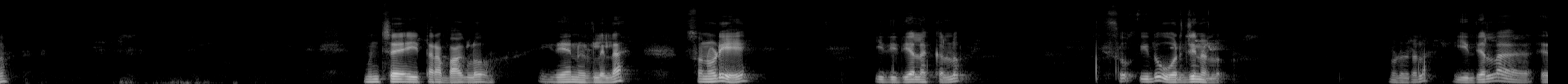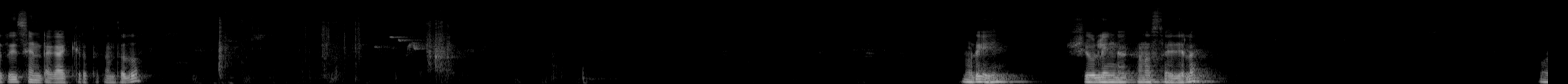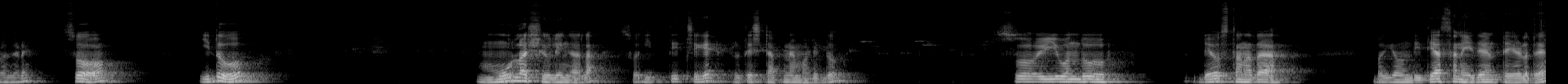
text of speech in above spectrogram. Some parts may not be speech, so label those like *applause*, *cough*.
ಮುಂಚೆ ಈ ಥರ ಬಾಗಿಲು ಇದೇನು ಇರಲಿಲ್ಲ. ಸೊ ನೋಡಿ, ಇದಿದೆಯಲ್ಲ ಕಲ್ಲು. ಸೊ ಇದು ಒರಿಜಿನಲ್ಲು ನೋಡಿದ್ರಲ್ಲ? ಇದೆಲ್ಲ ರೀಸೆಂಟಾಗಿ ಹಾಕಿರ್ತಕ್ಕಂಥದ್ದು. ನೋಡಿ, ಶಿವಲಿಂಗ ಕಾಣಿಸ್ತಾ ಇದೆಯಲ್ಲ? ಒಳಗಡೆ. ಸೊ ಇದು ಮೂಲ ಶಿವಲಿಂಗ ಅಲ್ಲ. ಸೊ ಇತ್ತೀಚೆಗೆ ಪ್ರತಿಷ್ಠಾಪನೆ ಮಾಡಿದ್ದು. ಸೊ ಈ ಒಂದು ದೇವಸ್ಥಾನದ ಬಗ್ಗೆ ಒಂದು ಇತಿಹಾಸನೇ ಇದೆ ಅಂತ ಹೇಳಿದೆ.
